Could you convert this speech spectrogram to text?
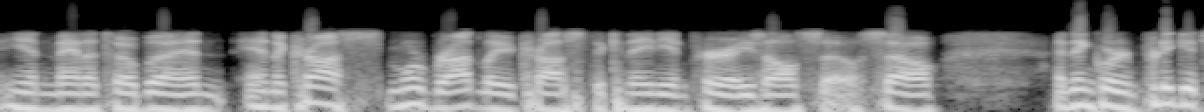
in Manitoba and, and across more broadly across the Canadian prairies also. So I think we're in pretty good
